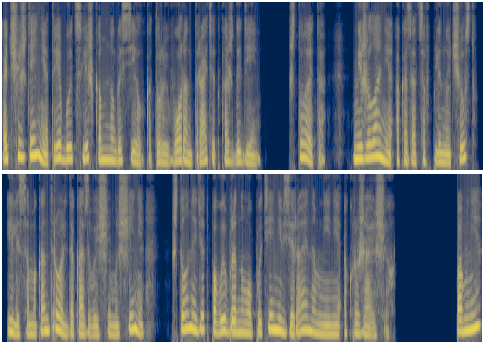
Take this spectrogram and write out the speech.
Отчуждение требует слишком много сил, которые ворон тратит каждый день. Что это? Нежелание оказаться в плену чувств или самоконтроль, доказывающий мужчине, что он идет по выбранному пути, невзирая на мнение окружающих. По мне,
